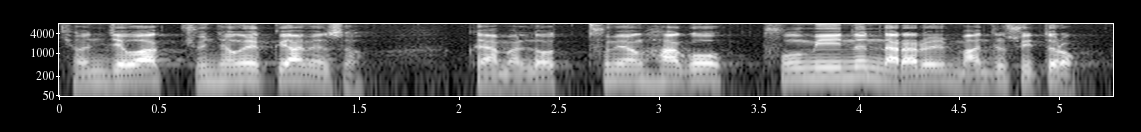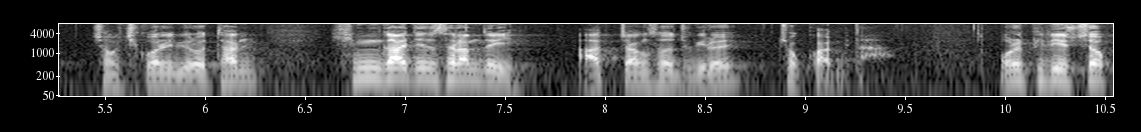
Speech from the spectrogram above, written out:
견제와 균형을 꾀하면서 그야말로 투명하고 품위 있는 나라를 만들 수 있도록 정치권을 비롯한 힘 가진 사람들이 앞장서 주기를 촉구합니다. 오늘 PD수첩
